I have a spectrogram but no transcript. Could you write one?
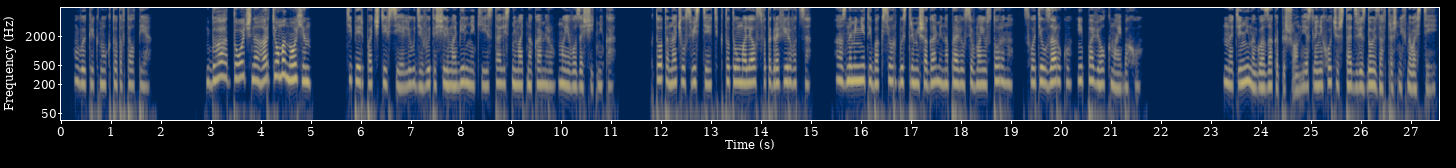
— выкрикнул кто-то в толпе. «Да, точно, Артём Анохин!» Теперь почти все люди вытащили мобильники и стали снимать на камеру моего защитника. Кто-то начал свистеть, кто-то умолял сфотографироваться, а знаменитый боксер быстрыми шагами направился в мою сторону, схватил за руку и повел к Майбаху. «Натяни на глаза капюшон, если не хочешь стать звездой завтрашних новостей»,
